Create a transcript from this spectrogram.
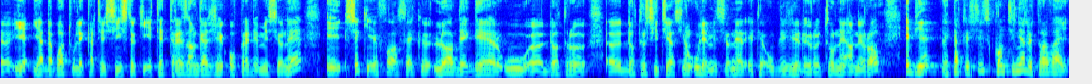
Euh, il y a, d'abord tous les catéchistes qui étaient très engagés auprès des missionnaires. Et ce qui est fort, c'est que lors des guerres ou euh, d'autres, d'autres situations où les missionnaires étaient obligés de retourner en Europe, eh bien, les catéchistes continuaient le travail.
